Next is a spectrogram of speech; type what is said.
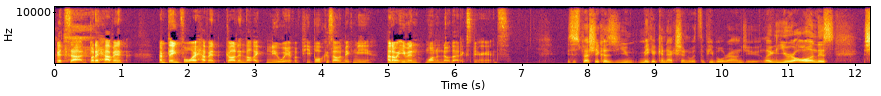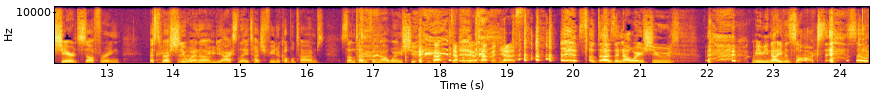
it's sad, but I haven't. I'm thankful I haven't gotten the like new wave of people because that would make me. I don't even want to know that experience. it's especially because you make a connection with the people around you. Like you're all in this shared suffering. Especially when um, you accidentally touch feet a couple times. Sometimes they're not wearing shoes. That definitely has happened. Yes. Sometimes they're not wearing shoes. Maybe not even socks. so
